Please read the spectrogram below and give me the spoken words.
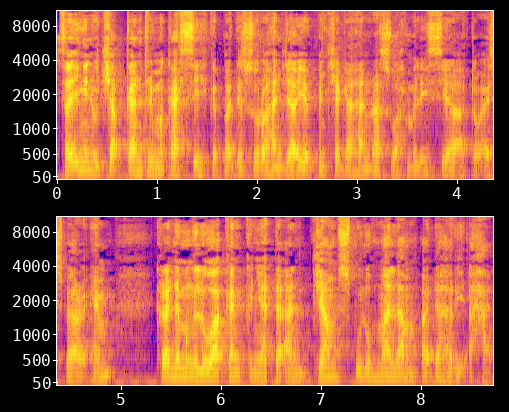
Saya ingin ucapkan terima kasih kepada Suruhanjaya Pencegahan Rasuah Malaysia atau SPRM kerana mengeluarkan kenyataan jam 10 malam pada hari Ahad.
